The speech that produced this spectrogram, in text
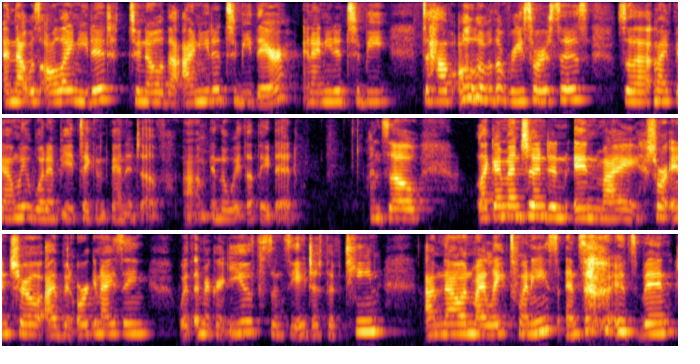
and that was all I needed to know that I needed to be there and I needed to be to have all of the resources so that my family wouldn't be taken advantage of um, in the way that they did. And so like I mentioned in, in my short intro, I've been organizing with immigrant youth since the age of 15. I'm now in my late 20s, and so it's been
